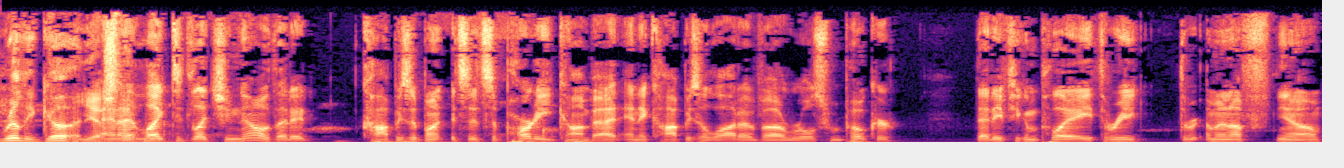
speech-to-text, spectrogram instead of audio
really good. Yes, and I'd like to let you know that it copies a bunch, it's, it's a party combat, and it copies a lot of uh, rules from poker. That if you can play three, three enough, you know,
